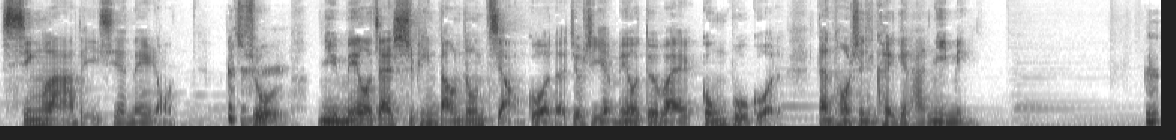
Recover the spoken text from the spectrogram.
辛辣的一些内容，就是我你没有在视频当中讲过的，就是也没有对外公布过的，但同时你可以给他匿名。嗯，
